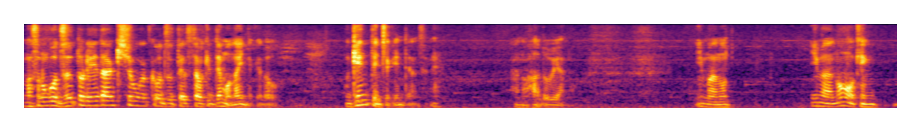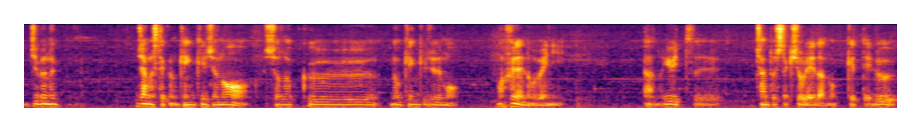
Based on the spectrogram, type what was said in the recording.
ー、まあ、その後ずっとレーダー気象学をずっとやってたわけでもないんだけど原点っちゃ原点なんですよねあのハードウェアの。今の今のけん自分のジャムステックの研究所の所属の研究所でも、まあ、船の上にあの唯一ちゃんとした気象レーダー乗っけてるっ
